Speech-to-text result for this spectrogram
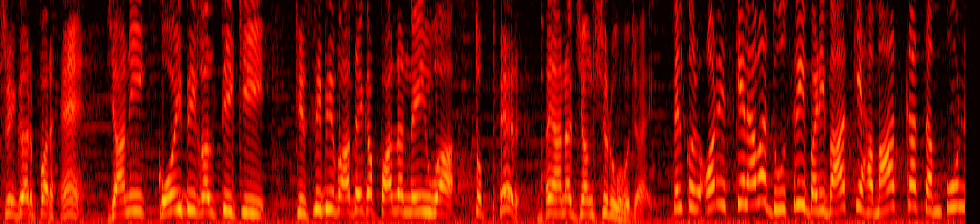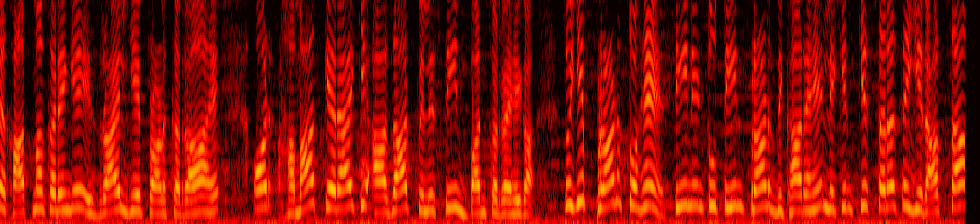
ट्रिगर पर हैं। यानी कोई भी गलती की किसी भी वादे का पालन नहीं हुआ तो फिर भयानक जंग शुरू हो जाएगी। बिल्कुल, और इसके अलावा दूसरी बड़ी बात कि हमास का संपूर्ण खात्मा करेंगे इसराइल ये प्रण कर रहा है, और हमास कह रहा है कि आज़ाद फिलिस्तीन बनकर रहेगा। तो ये प्रण तो हैं, तीन इंटू तीन प्रण दिखा रहे हैं, लेकिन किस तरह से ये रास्ता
